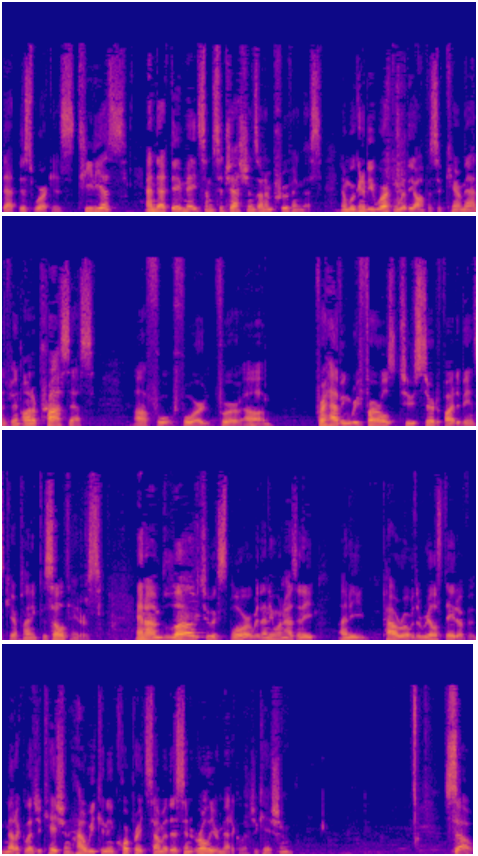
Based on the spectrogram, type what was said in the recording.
that this work is tedious and that they made some suggestions on improving this. And we're going to be working with the Office of Care Management on a process uh, for, for, for, um, for having referrals to certified advanced care planning facilitators. And I'd love to explore with anyone who has any, any power over the real estate of medical education how we can incorporate some of this in earlier medical education. So,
